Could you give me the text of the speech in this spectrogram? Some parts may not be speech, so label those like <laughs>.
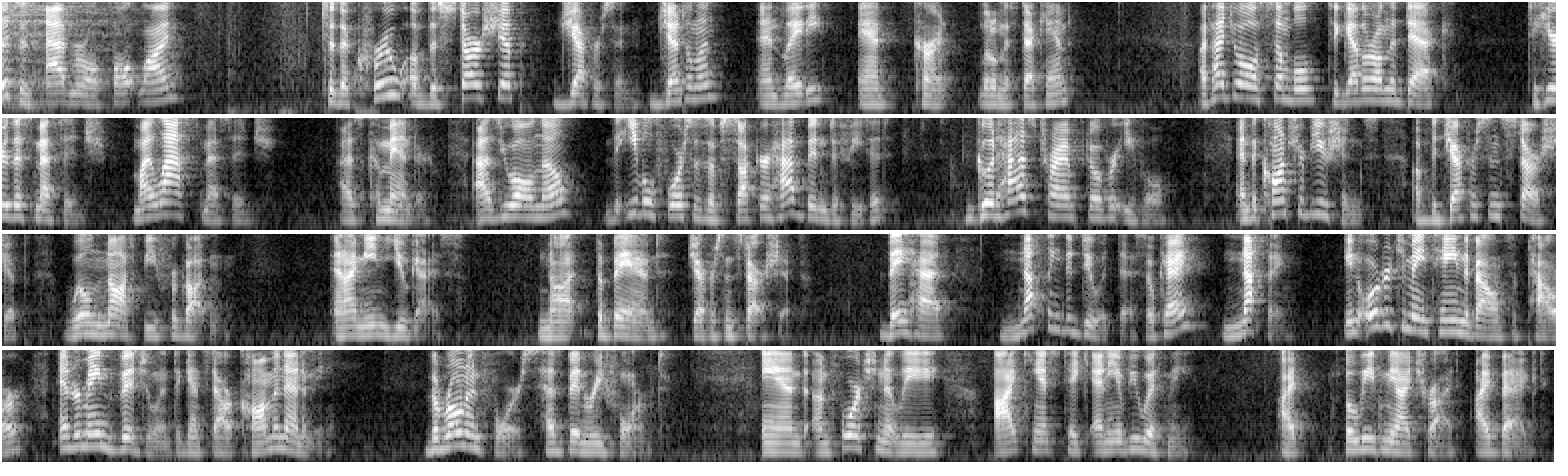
This is Admiral Faultline. To the crew of the starship Jefferson. Gentlemen and lady and current Little Miss Deckhand, I've had you all assemble together on the deck to hear this message, my last message, as commander. As you all know, the evil forces of Sucker have been defeated, good has triumphed over evil, and the contributions of the Jefferson Starship will not be forgotten. And I mean you guys, not the band Jefferson Starship. They had nothing to do with this, okay? Nothing. In order to maintain the balance of power and remain vigilant against our common enemy, the Ronin Force has been reformed. And unfortunately, I can't take any of you with me. I believe me, I tried. I begged.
